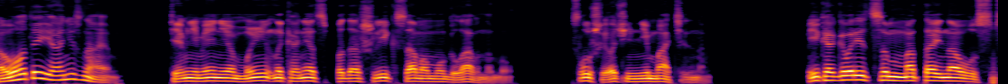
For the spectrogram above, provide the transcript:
Вот и я не знаю. Тем не менее, мы, наконец, подошли к самому главному. Слушай очень внимательно. И, как говорится, мотай на ус.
